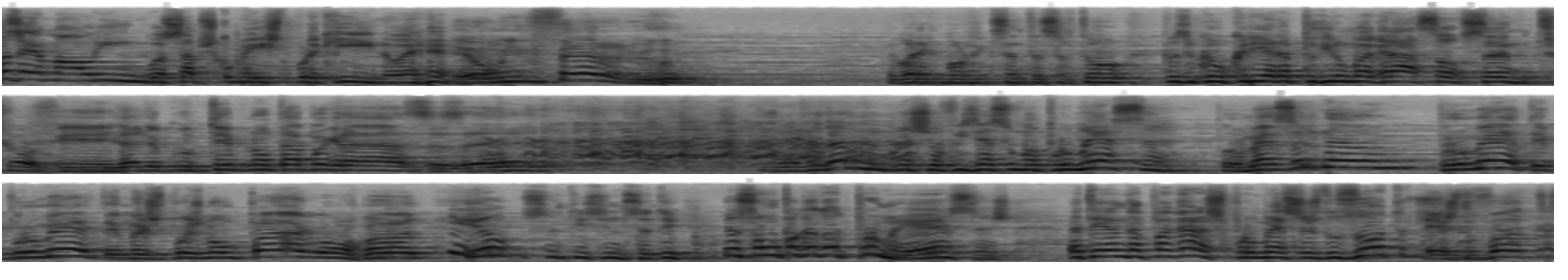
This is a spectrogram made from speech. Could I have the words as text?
Mas é má língua, sabes como é isto por aqui, não é? É um inferno. Agora que o rico santo acertou, pois o que eu queria era pedir uma graça ao santo. Oh, filho, olha que o tempo não está para graças, hein? É verdade, mas se eu fizesse uma promessa... Promessas não. Prometem, prometem, mas depois não pagam, olha. Eu, Santíssimo Santíssimo, eu sou um pagador de promessas. Até ando a pagar as promessas dos outros. És devoto.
